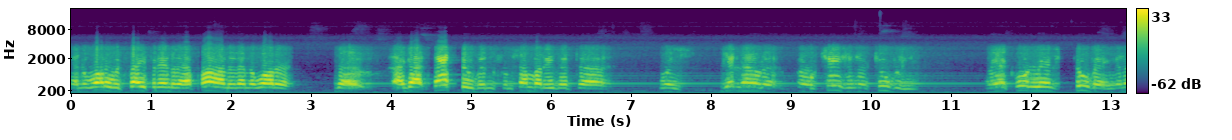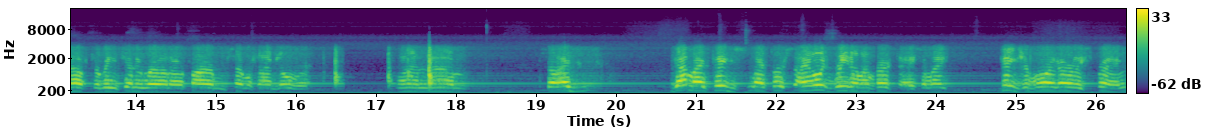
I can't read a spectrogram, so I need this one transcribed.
And the water would siphon into that pond, and then the water, the I got back tubing from somebody that uh, was getting out of, or changing their tubing. We had quarter inch tubing, enough to reach anywhere on our farm several times over. And um, so I got my pigs, my first, I always breed on my birthday, so my pigs are born early spring.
